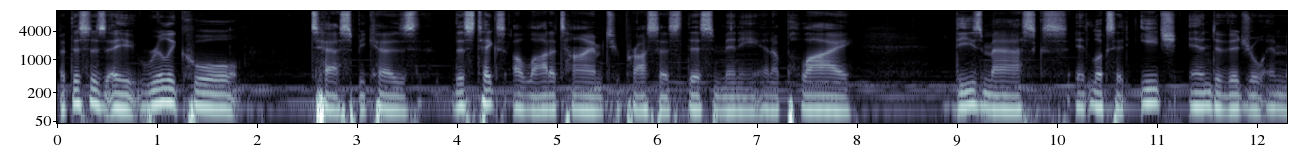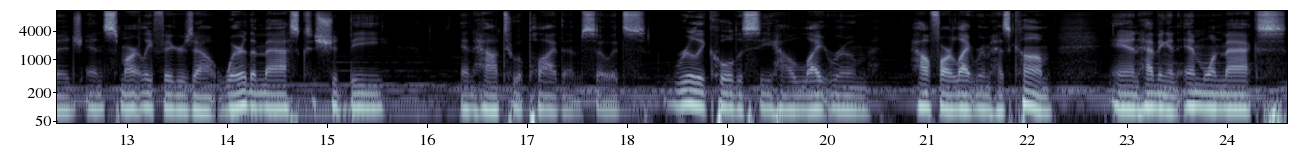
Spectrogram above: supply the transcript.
But this is a really cool test because this takes a lot of time to process this many and apply these masks. It looks at each individual image and smartly figures out where the masks should be and how to apply them. So it's really cool to see how Lightroom, how far Lightroom has come and having an M1 Max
